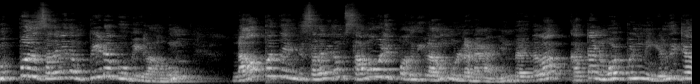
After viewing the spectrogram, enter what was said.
முப்பது சதவீதம் பீடபூமிகளாகவும் நாற்பத்தைந்து சதவீதம் சமவெளி பகுதிகளாகவும் உள்ளன. இந்த இதெல்லாம் கரெக்டாக நோட் பண்ணி நீங்கள் எழுதிட்டா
